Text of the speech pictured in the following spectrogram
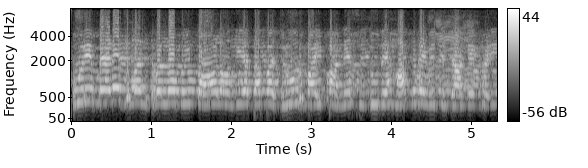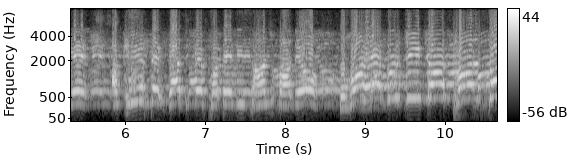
ਪੂਰੀ ਮੈਨੇਜਮੈਂਟ ਵੱਲੋਂ ਕੋਈ ਕਾਲ ਆਉਂਦੀ ਹੈ, ਤਾਂ ਆਪਾਂ ਜ਼ਰੂਰ ਬਾਈ ਭਾਨੇ ਸਿੱਧੂ ਦੇ ਹੱਕ ਦੇ ਵਿੱਚ ਜਾ ਕੇ ਖੜੀਏ ਅਖੀਰ ਤੇ ਗੱਜ ਕੇ ਫਤਿਹ ਦੀ ਸਾਂਝ ਪਾ ਦਿਓ। ਵਾਹਿਗੁਰੂ ਜੀ ਕਾ ਖਾਲਸਾ!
